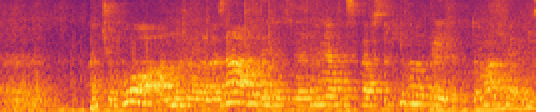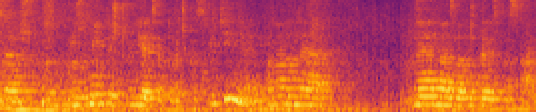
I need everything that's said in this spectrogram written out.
е, а чого, а може воно назавжди, не заганяти себе в страхи, воно прийде. Тобто мати це розуміти, що є ця точка світіння, і вона не, не назавжди згасає.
